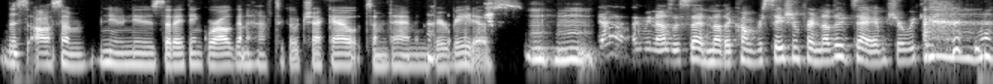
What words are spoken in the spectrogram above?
this awesome new news that I think we're all going to have to go check out sometime in Barbados. hmm yeah, I mean, as I said, another conversation for another day. I'm sure we can.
